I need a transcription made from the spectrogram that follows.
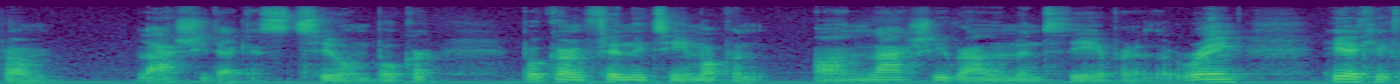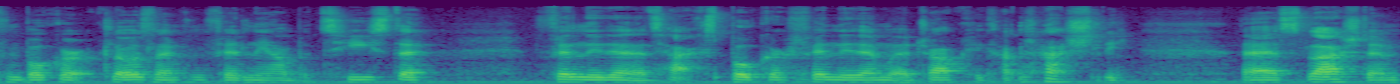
from Lashley that gets two on Booker. Booker and Finlay team up on, on Lashley, ram him into the apron of the ring. Heel kick from Booker, clothesline from Finlay on Batista. Finlay then attacks Booker. Finlay then with a dropkick on Lashley. Uh, splash then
